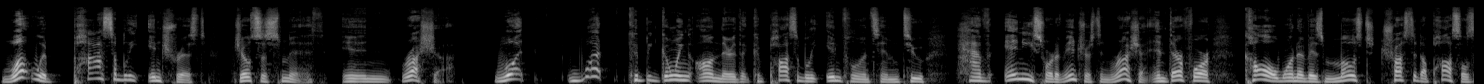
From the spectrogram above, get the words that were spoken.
What would possibly interest Joseph Smith in Russia? What what could be going on there that could possibly influence him to have any sort of interest in Russia and therefore call one of his most trusted apostles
